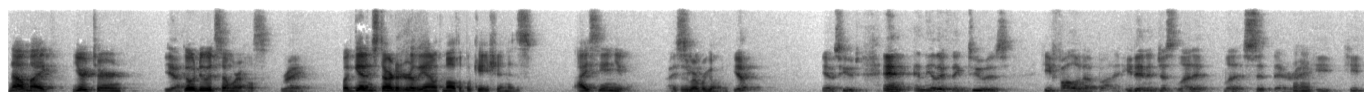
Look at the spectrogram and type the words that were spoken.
Now, Mike, your turn. Yeah. Go do it somewhere else. Right. But getting started early on with multiplication is, I see in you. I This see. is where we're going. Yep. Yeah, it was huge. And and the other thing too is he followed up on it. He didn't just let it let it sit there. Right. Mhm. He he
